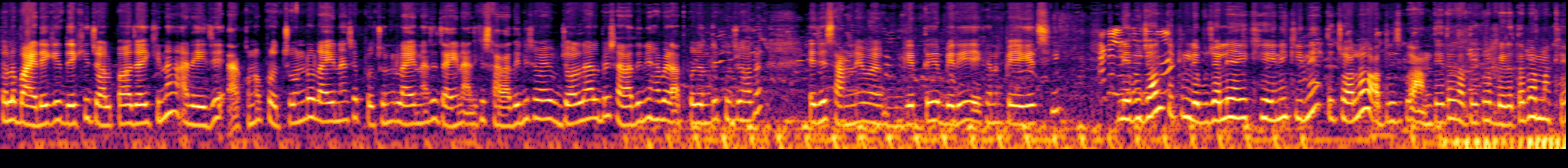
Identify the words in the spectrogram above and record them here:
চলো বাইরে গিয়ে দেখি জল পাওয়া যায় কি না আর এই যে এখনও প্রচণ্ড লাইন আছে, প্রচণ্ড লাইন আছে যাই না, আজকে সারাদিনই সবাই জল ঢালবে, সারাদিনই হবে, রাত পর্যন্তই পুজো হবে। এই যে সামনে গেট থেকে বেরিয়ে এখানে পেয়ে গেছি। লেবু জল তো একটু লেবু জলে আগে খেয়ে নিই কিনে। তো চলো অদ্রিজ করে আনতে যেতে তাড়াতাড়ি করে বেরোতে হবে আমাকে।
